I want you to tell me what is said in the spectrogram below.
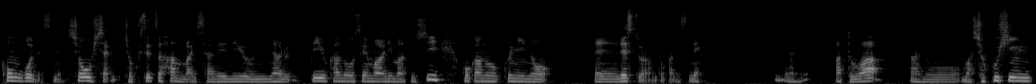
今後ですね消費者に直接販売されるようになるっていう可能性もありますし他の国の、え、レストランとかですねあとはあの、まあ、食品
